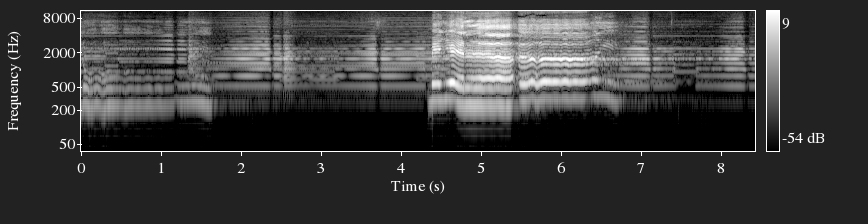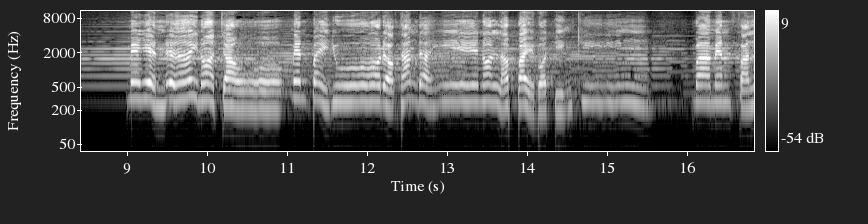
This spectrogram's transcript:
หนูแม่เย็นเอ้ ม่เย็นเอ้ยนอเจ้าแม่นไปอยู่ดอกทางใดนอนหลับไปบ่ติงคิง ว่าแม่นฝัน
